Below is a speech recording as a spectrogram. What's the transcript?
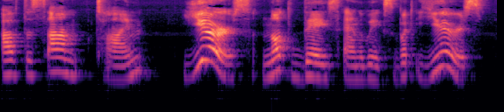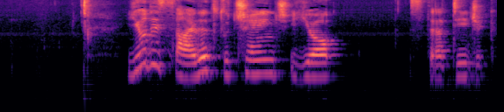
after some time, years, not days and weeks, but years, you decided to change your strategic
